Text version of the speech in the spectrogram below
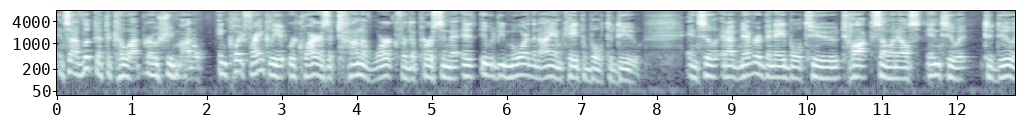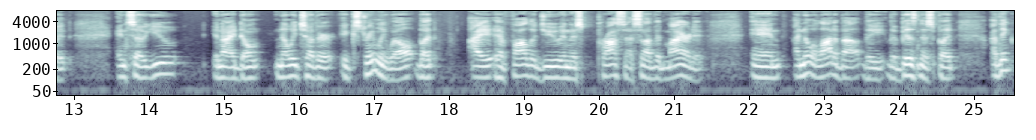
And so I've looked at the co op grocery model, and quite frankly, it requires a ton of work for the person. It, it would be more than I am capable to do. And so, and I've never been able to talk someone else into it to do it. And so you and I don't know each other extremely well, but I have followed you in this process, so I've admired it. And I know a lot about the, the business, but I think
